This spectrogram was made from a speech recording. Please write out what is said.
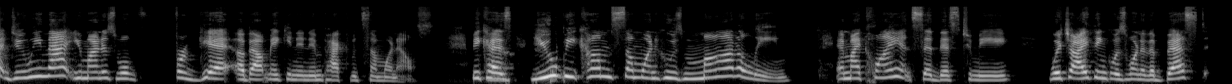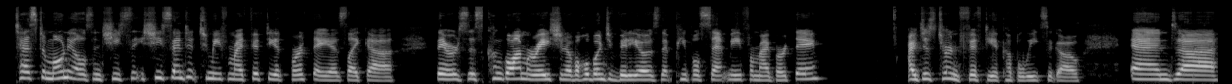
not doing that, you might as well forget about making an impact with someone else because yeah. you become someone who's modeling. And my client said this to me, which I think was one of the best testimonials. And she she sent it to me for my 50th birthday as like a there's this conglomeration of a whole bunch of videos that people sent me for my birthday. I just turned 50 a couple weeks ago. And uh,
